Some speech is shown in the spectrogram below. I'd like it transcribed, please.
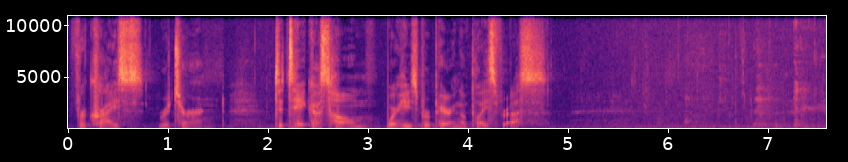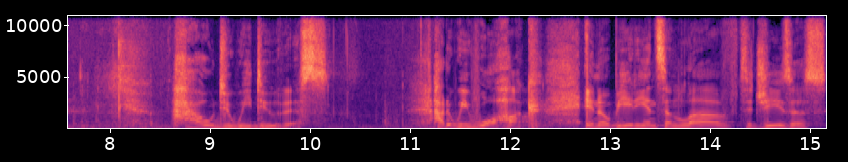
for Christ's return to take us home where He's preparing a place for us. How do we do this? How do we walk in obedience and love to Jesus,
